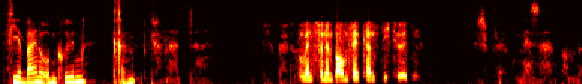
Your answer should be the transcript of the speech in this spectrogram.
Vier Beine oben grün, Gran Granate. Und wenn es von einem Baum fällt, kann es dich töten. Messer, Bombe.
